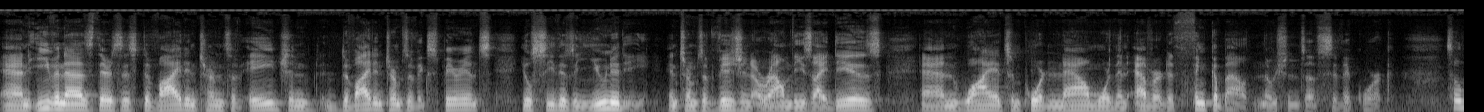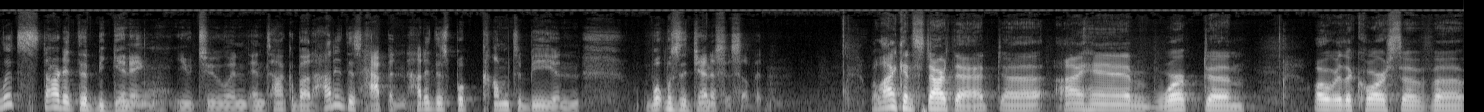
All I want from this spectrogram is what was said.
and even as there's this divide in terms of age and divide in terms of experience, you'll see there's a unity in terms of vision around these ideas and why it's important now more than ever to think about notions of civic work. So let's start at the beginning, you two, and, and talk about how did this happen? How did this book come to be, and what was the genesis of it? Well, I can start that. Uh, I have worked um, over the course of uh,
